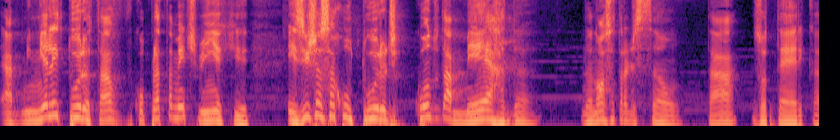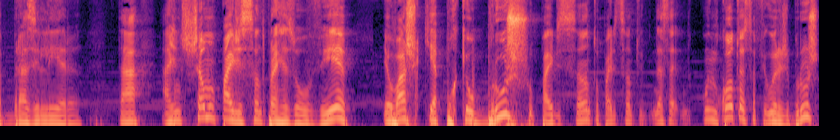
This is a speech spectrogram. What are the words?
a minha leitura, tá? Completamente minha aqui. Existe essa cultura de quando dá merda na nossa tradição, tá? Esotérica, brasileira, tá? A gente chama um pai de santo para resolver. Eu acho que é porque o bruxo, pai de santo, o pai de santo, nessa, enquanto essa figura de bruxo,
